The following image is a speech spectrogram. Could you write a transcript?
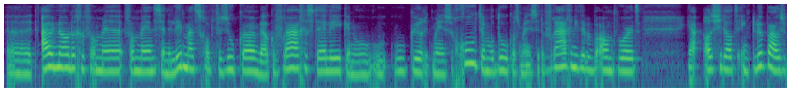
het uitnodigen van, van mensen en de lidmaatschap verzoeken? Welke vragen stel ik en hoe, hoe, hoe keur ik mensen goed? En wat doe ik als mensen de vragen niet hebben beantwoord? Ja, als je dat in Clubhouse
